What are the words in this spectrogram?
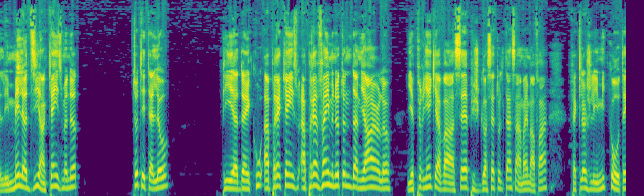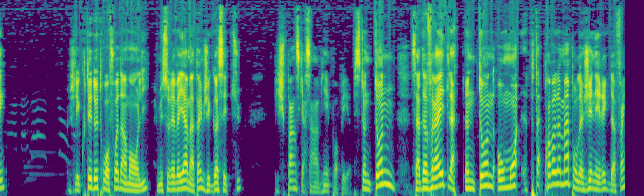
les, mélodies en 15 minutes. Tout était là. Puis euh, d'un coup, après 15, après 20 minutes, une demi-heure, là, il n'y a plus rien qui avançait, puis je gossais tout le temps sans même affaire. Fait que là, je l'ai mis de côté. Je l'ai écouté deux, trois fois dans mon lit. Je me suis réveillé un matin, puis j'ai gossé dessus. Je pense qu'elle s'en vient pas pire. C'est une toune, ça devrait être une toune au moins, probablement pour le générique de fin.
